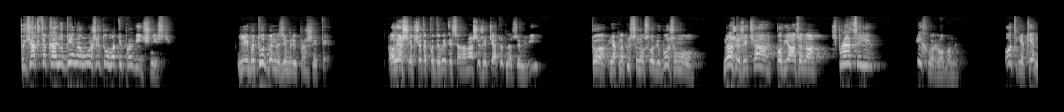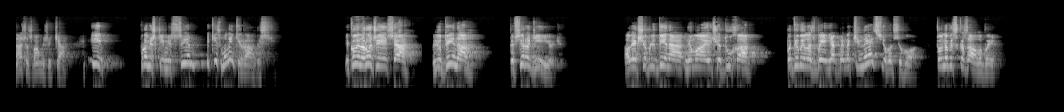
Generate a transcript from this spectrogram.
то як така людина може думати про вічність? Їй би тут би на землі прожити. Але ж якщо так подивитися на наше життя тут на землі, то, як написано в Слові Божому, наше життя пов'язано з працею і хворобами. От яке наше з вами життя. І проміжки між цим якісь маленькі радості. І коли народжується людина, то всі радіють. Але якщо б людина, не маючи духа, подивилась би якби на кінець цього всього, то вона би сказала би,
